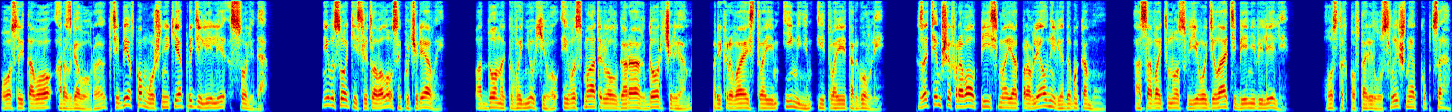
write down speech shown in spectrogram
После того разговора к тебе в помощники определили Солида. Невысокий, светловолосый, кучерявый. Подонок вынюхивал и высматривал в горах Дорчериан, прикрываясь твоим именем и твоей торговлей. Затем шифровал письма и отправлял неведомо кому. А совать нос в его дела тебе не велели. Остах повторил услышанный от купца.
